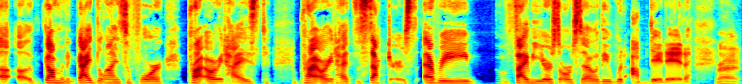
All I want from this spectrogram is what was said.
uh, uh government guidelines for prioritized prioritized sectors. Every five years or so, they would update it. Right.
